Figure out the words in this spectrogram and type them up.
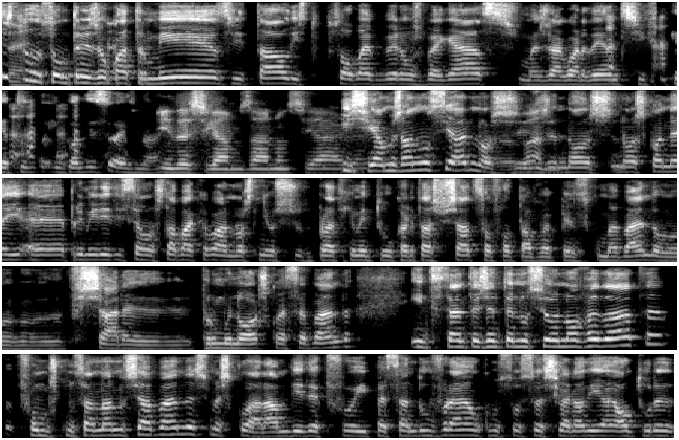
Isto Sim. são três ou quatro meses e tal, isto o pessoal vai beber uns bagaços, mas já aguardentes e fica tudo em condições, não é? Ainda chegámos a anunciar. E chegámos a anunciar, nós, a banda, nós, nós quando a, a primeira edição estava a acabar, nós tínhamos praticamente o cartaz fechado, só faltava, penso que uma banda, ou, uh, fechar uh, pormenores com essa banda. Entretanto, a gente anunciou a nova data, fomos começando a anunciar bandas, mas claro, à medida que foi passando o verão, começou-se a chegar ali à altura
